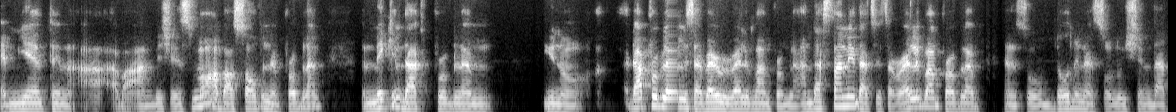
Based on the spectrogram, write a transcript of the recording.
a mere thing uh, about ambition. It's more about solving a problem and making that problem, you know, that problem is a very relevant problem. Understanding that it's a relevant problem, and so building a solution that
